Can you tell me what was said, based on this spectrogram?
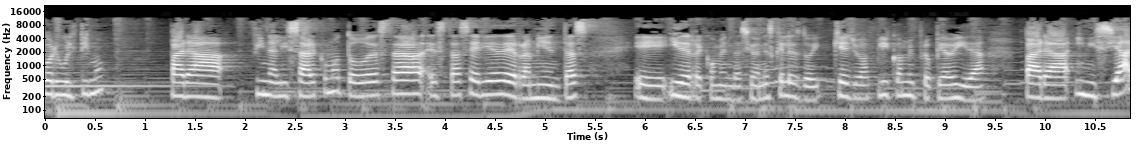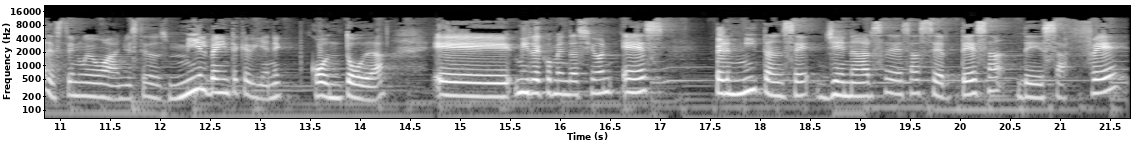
Por último, para finalizar como toda esta, esta serie de herramientas eh, y de recomendaciones que les doy que yo aplico a mi propia vida para iniciar este nuevo año, este 2020 que viene con toda. Eh, mi recomendación es permítanse llenarse de esa certeza, de esa fe,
